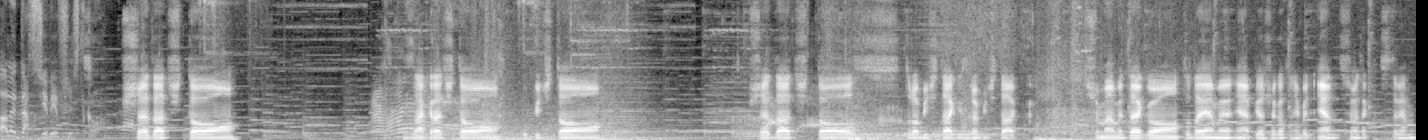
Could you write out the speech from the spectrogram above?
ale da z siebie wszystko. sprzedać to, zagrać to, kupić to, sprzedać to, zrobić tak i zrobić tak. Trzymamy tego, to dajemy. Nie, pierwszego to nie będzie. Nie, w sumie tak stawiamy.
